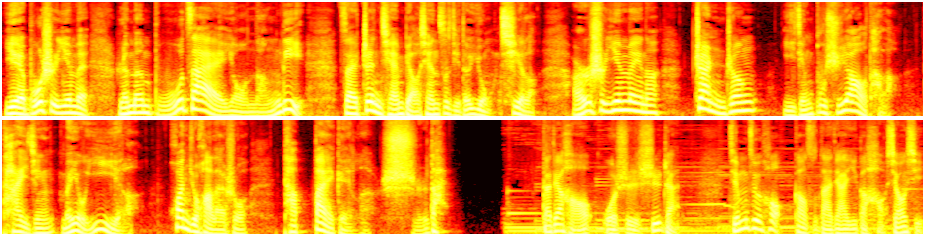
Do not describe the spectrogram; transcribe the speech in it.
也不是因为人们不再有能力在阵前表现自己的勇气了，而是因为呢，战争已经不需要它了，它已经没有意义了。换句话来说，它败给了时代。大家好，我是施展。节目最后告诉大家一个好消息：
